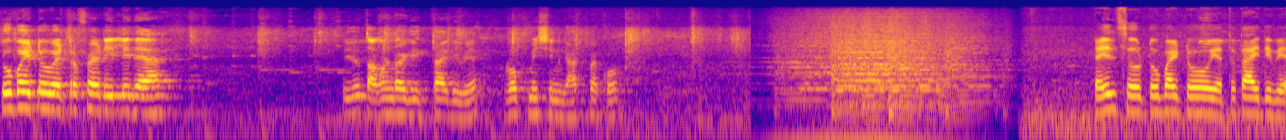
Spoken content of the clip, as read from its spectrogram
ಟೂ ಬೈ ಟೂ ವೆಟ್ರಫೈಡ್ ಇಲ್ಲಿದೆ. ಇದು ತಗೊಂಡೋಗಿ ಇಕ್ತಾ ಇದ್ದೀವಿ ರೋಪ್ ಮಿಷಿನ್ಗೆ ಹಾಕ್ಬೇಕು. ಟೈಲ್ಸು ಟೂ ಬೈ ಟೂ ಎತ್ತುತ್ತಾ ಇದ್ದೀವಿ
